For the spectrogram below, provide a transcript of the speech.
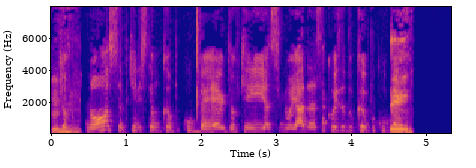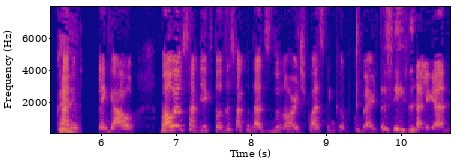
Uhum. Que eu fiquei, nossa, porque eles têm um campo coberto. Eu fiquei assim, noiada nessa coisa do campo coberto. Sim. Cara, é muito legal. Mal eu sabia que todas as faculdades do norte quase têm campo coberto, assim, tá ligado?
